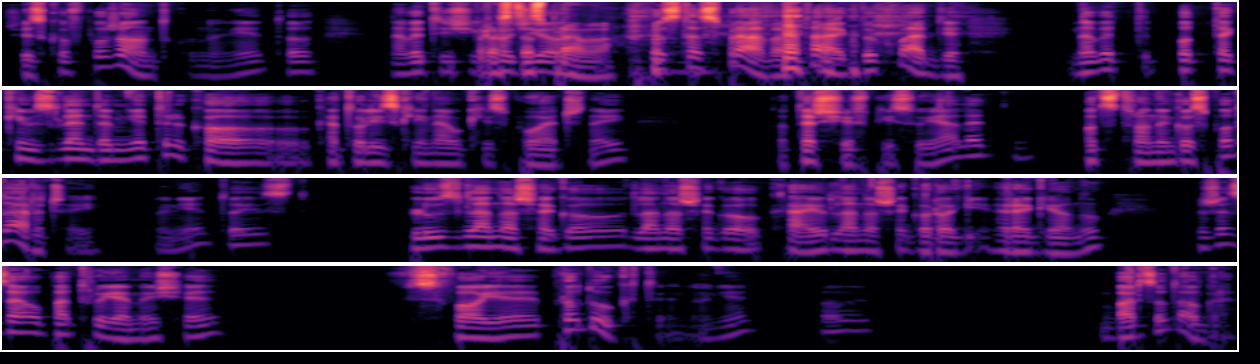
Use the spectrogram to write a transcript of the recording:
wszystko w porządku, no nie? To nawet jeśli prosta chodzi sprawa. o... Prosta sprawa. tak, dokładnie. Nawet pod takim względem nie tylko katolickiej nauki społecznej, to też się wpisuje, ale od strony gospodarczej, no nie? To jest plus dla naszego, dla naszego kraju, dla naszego regionu, że zaopatrujemy się w swoje produkty, no nie? To bardzo dobre.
